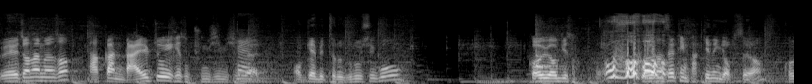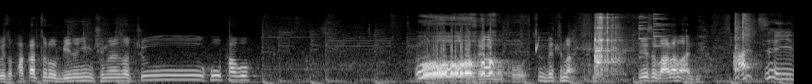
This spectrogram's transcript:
외전하면서 바깥 날 쪽에 계속 중심이 실려야 네. 돼요. 어깨 밑으로 누르시고 거의 여기서 이상 세팅 바뀌는 게 없어요. 거기서 바깥으로 미는 힘 주면서 쭉 호흡하고 내려놓고 숨 뱉으면 안 돼요. 위에서 말하면 안 돼요. 아, 진짜 이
